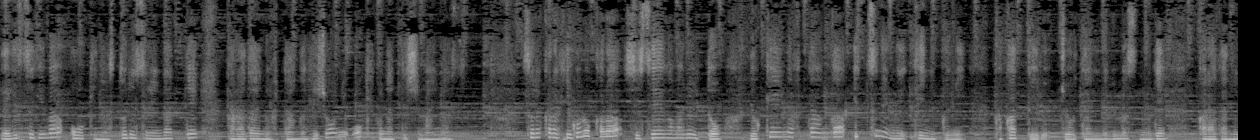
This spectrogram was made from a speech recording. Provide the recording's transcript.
やりすぎは大きなストレスになって体への負担が非常に大きくなってしまいます。それから日頃から姿勢が悪いと余計な負担が常に筋肉にかかっている状態になりますので、体の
